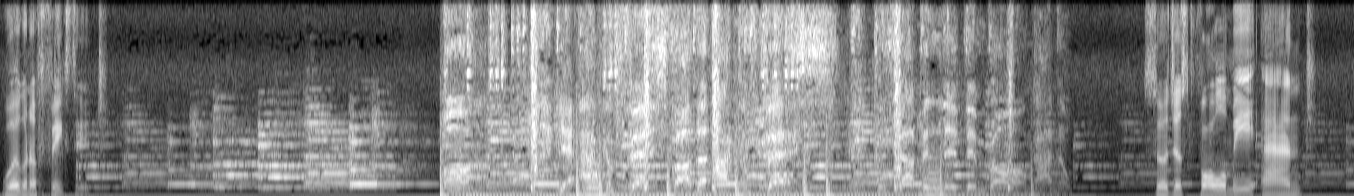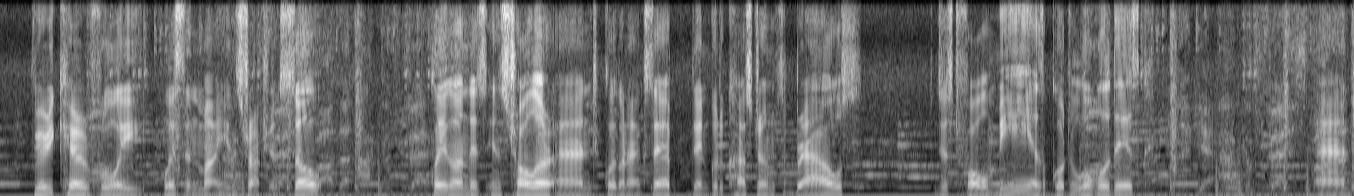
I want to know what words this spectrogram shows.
we're gonna fix it confess, Father, I confess. Cause I've been living wrong. So just follow me and very carefully listen my instructions so click on this installer and click on accept then go to customs browse just follow me as go to local disk and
